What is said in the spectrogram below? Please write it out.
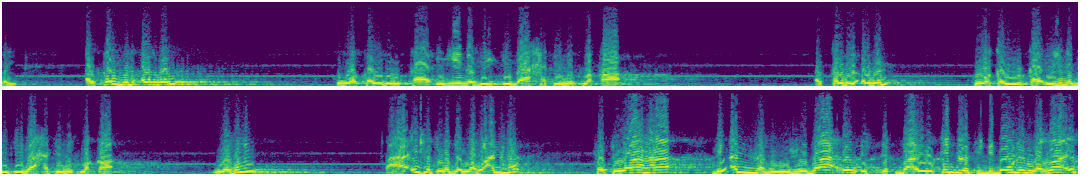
طيب. القول الأول هو قول القائلين بالإباحة مطلقا. القول الأول هو قول القائلين بالإباحة مطلقا. وهو عائشة رضي الله عنها فتواها بأنه يباح استقبال القبلة ببول وغائط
